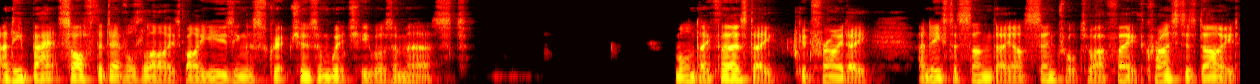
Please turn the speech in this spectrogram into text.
and he bats off the devil's lies by using the scriptures in which he was immersed. Maundy Thursday, Good Friday, and Easter Sunday are central to our faith. Christ has died,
